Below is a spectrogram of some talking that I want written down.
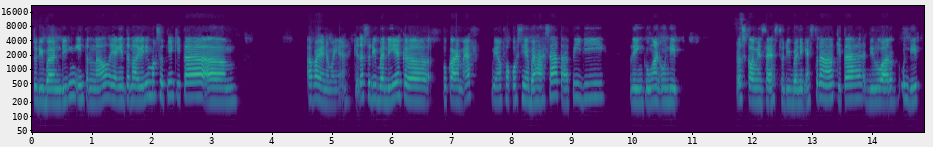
studi banding internal. Yang internal ini maksudnya kita um, apa ya namanya? Kita studi bandingnya ke UKMF yang fokusnya bahasa, tapi di lingkungan Undip. Terus kalau misalnya studi banding eksternal, kita di luar Undip,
